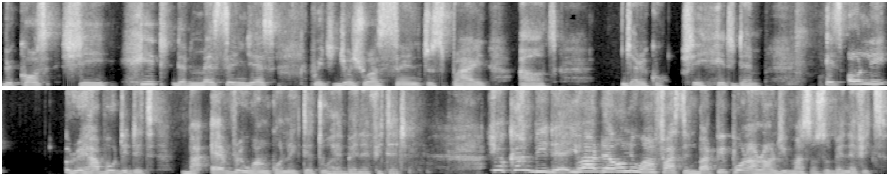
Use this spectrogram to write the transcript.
because she hid the messengers which Joshua sent to spy out Jericho. She hid them. It's only Rahab who did it, but everyone connected to her benefited. You can't be there. You are the only one fasting, but people around you must also benefit.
